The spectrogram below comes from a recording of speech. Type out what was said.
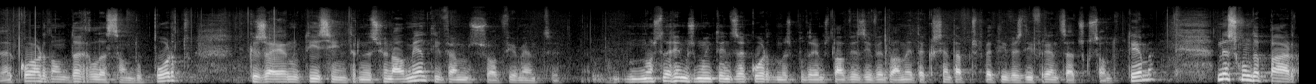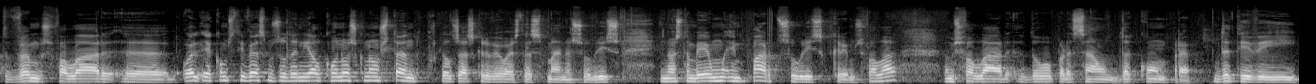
ah, acórdão da relação do Porto, que já é notícia internacionalmente e vamos, obviamente, não estaremos muito em desacordo, mas poderemos talvez eventualmente acrescentar perspectivas diferentes à discussão do tema. Na segunda parte vamos falar, eh, olha, é como se tivéssemos o Daniel connosco não estando, porque ele já escreveu esta semana sobre isso e nós também é em parte sobre isso que queremos falar. Vamos falar da operação da compra da TVI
